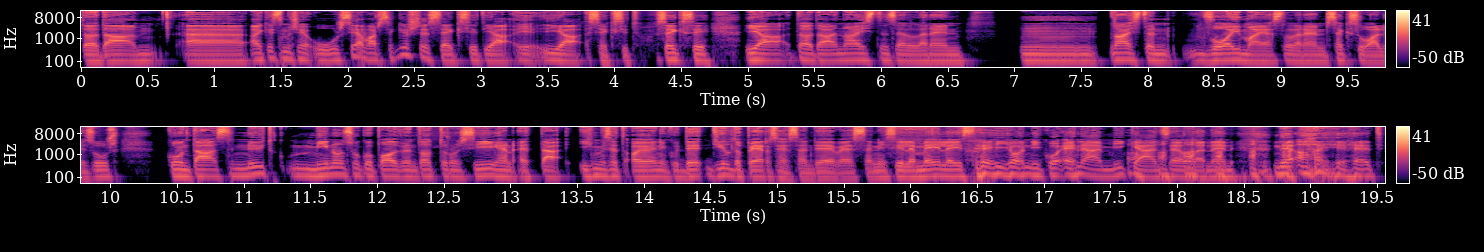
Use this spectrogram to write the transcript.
tota, ää, aika semmoisia uusia, varsinkin se seksit ja, ja seksit, seksi ja tota, naisten sellainen mm, naisten voima ja sellainen seksuaalisuus, kun taas nyt minun sukupolvi on tottunut siihen, että ihmiset on jo niin dildo perseessä TVssä, niin sille meille ei, se ei ole niin kuin enää mikään sellainen, ne aiheet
